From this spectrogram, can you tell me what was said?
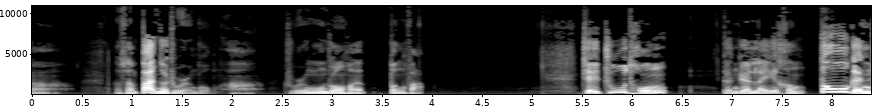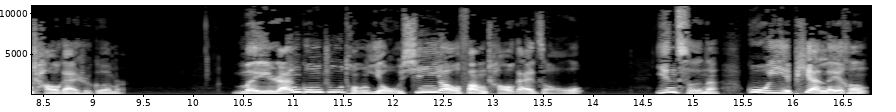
啊，他算半个主人公啊！主人公光环迸发。这朱仝跟这雷横都跟晁盖是哥们儿。美髯公朱仝有心要放晁盖走，因此呢，故意骗雷横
